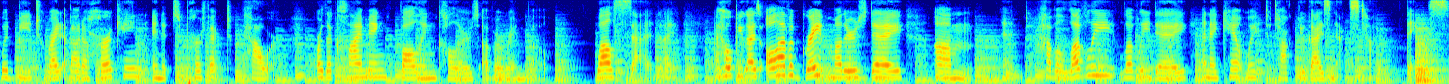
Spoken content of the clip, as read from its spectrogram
would be to write about a hurricane in its perfect power, or the climbing, falling colors of a rainbow well said. I, I hope you guys all have a great Mother's Day um, and have a lovely, lovely day. And I can't wait to talk to you guys next time. Thanks.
